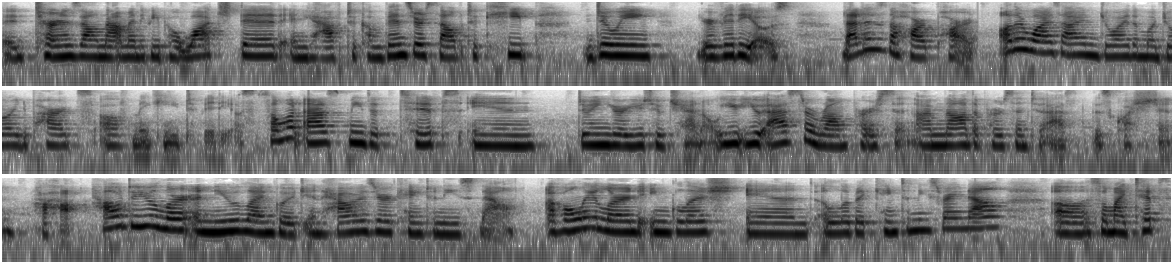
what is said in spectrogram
it turns out not many people watched it and you have to convince yourself to keep doing your videos. That is the hard part. Otherwise, I enjoy the majority parts of making YouTube videos. Someone asked me the tips in doing your YouTube channel? You, you asked the wrong person. I'm not the person to ask this question. Haha. how do you learn a new language and how is your Cantonese now? I've only learned English and a little bit Cantonese right now. Uh, so my tips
